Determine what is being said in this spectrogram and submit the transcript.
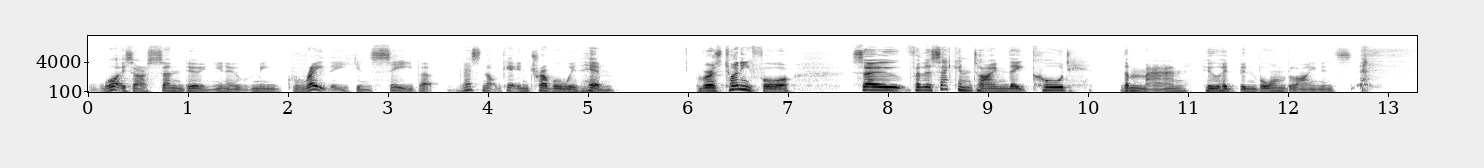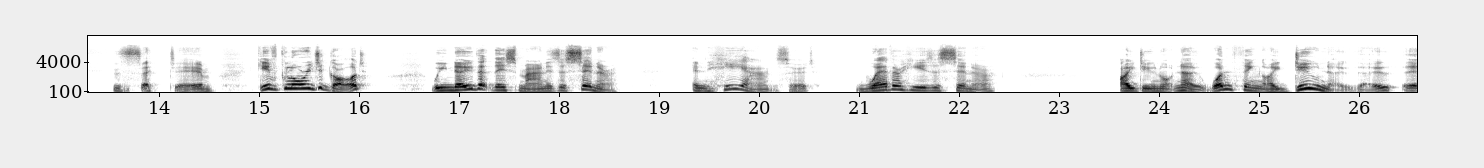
what is our son doing? You know, I mean, great that he can see, but let's not get in trouble with him. Verse 24 So for the second time, they called the man who had been born blind and. said to him, Give glory to God. We know that this man is a sinner. And he answered, Whether he is a sinner, I do not know. One thing I do know, though, uh,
